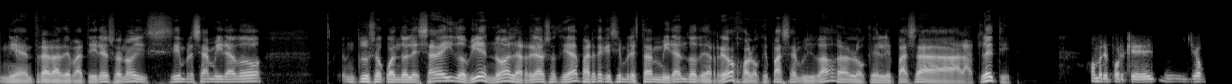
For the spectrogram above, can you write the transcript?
ni a entrar a debatir eso, ¿no? Y siempre se ha mirado incluso cuando les ha ido bien, ¿no? A la Real Sociedad parece que siempre están mirando de reojo a lo que pasa en Bilbao, a lo que le pasa al Athletic. Hombre, porque yo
